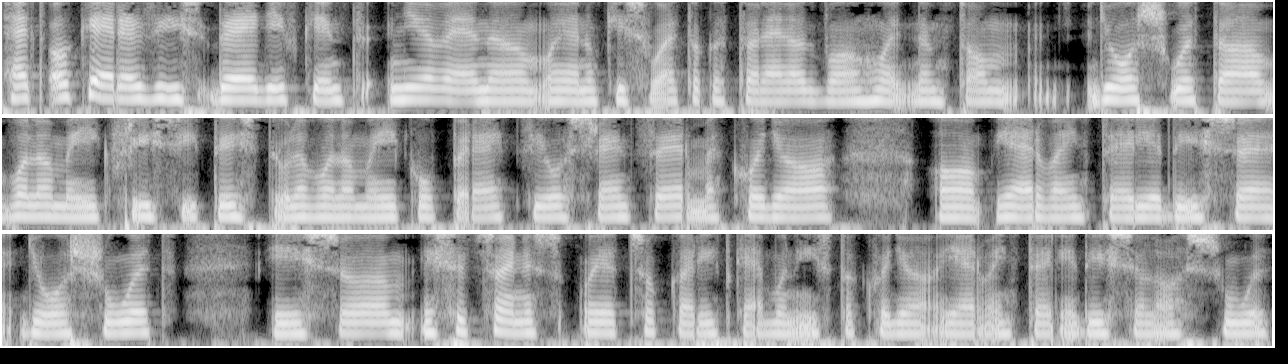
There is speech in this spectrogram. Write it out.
hát akár ez is, de egyébként nyilván olyanok is voltak a találatban, hogy nem tudom, gyorsult a valamelyik frissítéstől a valamelyik operációs rendszer, meg hogy a, a járvány terjedése gyorsult, és, és hogy sajnos olyat sokkal ritkábban írtak, hogy a járvány terjedése lassul.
